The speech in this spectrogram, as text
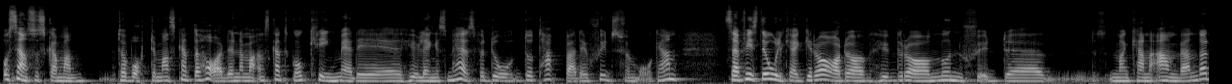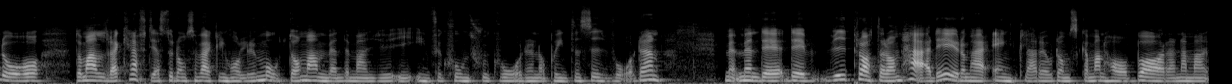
och sen så ska man ta bort det, man ska inte ha det, när man, man ska inte gå omkring med det hur länge som helst för då, då tappar det skyddsförmågan. Sen finns det olika grader av hur bra munskydd man kan använda då och de allra kraftigaste, de som verkligen håller emot, de använder man ju i infektionssjukvården och på intensivvården. Men, men det, det, vi pratar om här, det är ju de här enklare och de ska man ha bara när man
